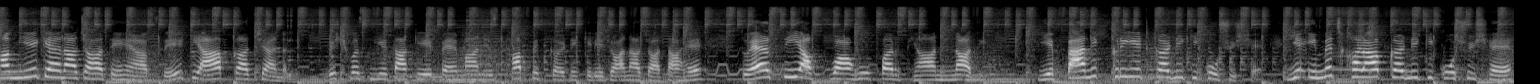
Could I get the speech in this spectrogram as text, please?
हम ये कहना चाहते हैं आपसे कि आपका चैनल विश्वसनीयता के पैमाने स्थापित करने के लिए जाना जाता है तो ऐसी अफवाहों पर ध्यान ना दें। ये पैनिक क्रिएट करने की कोशिश है। ये इमेज खराब करने की कोशिश है।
